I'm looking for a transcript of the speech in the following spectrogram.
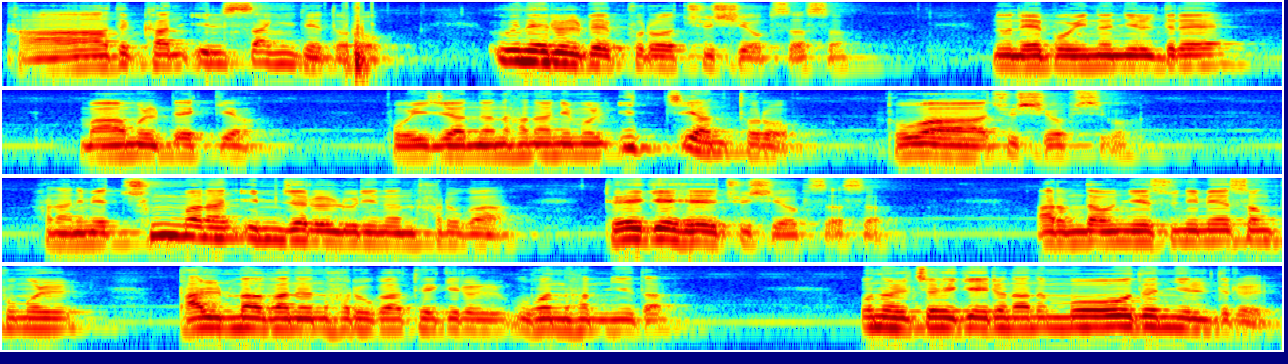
가득한 일상이 되도록 은혜를 베풀어 주시옵소서. 눈에 보이는 일들에 마음을 뺏겨 보이지 않는 하나님을 잊지 않도록 도와주시옵시고 하나님의 충만한 임재를 누리는 하루가 되게 해 주시옵소서. 아름다운 예수님의 성품을 닮아가는 하루가 되기를 원합니다. 오늘 저에게 일어나는 모든 일들을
